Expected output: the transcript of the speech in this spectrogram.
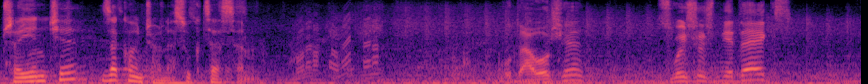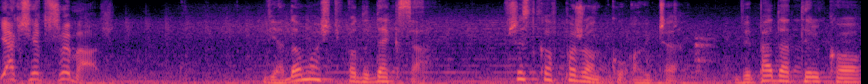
Przejęcie zakończone sukcesem. Udało się? Słyszysz mnie, Dex? Jak się trzymasz? Wiadomość od Dexa. Wszystko w porządku, ojcze. Wypada tylko,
